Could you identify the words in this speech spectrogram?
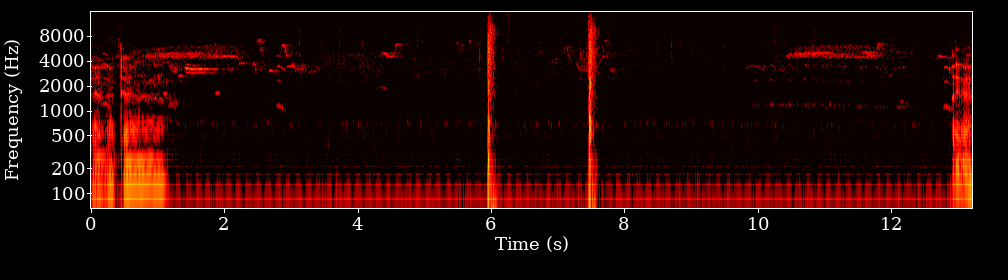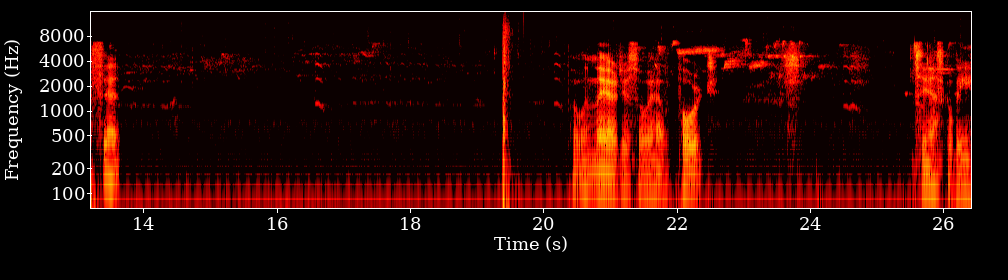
Da da da. I think it. Put one there just so we have a porch. See, that's gonna be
